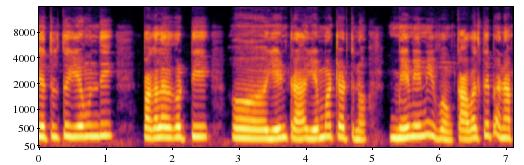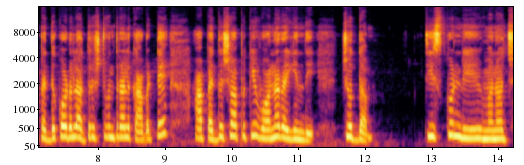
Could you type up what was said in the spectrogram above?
చేతులతో ఏముంది? పగలగొట్టి ఏంట్రా? ఏం మాట్లాడుతున్నావు? మేమేమి ఇవ్వం. కావాలితే నా పెద్ద కోడలు అదృష్టవంతురాలు కాబట్టే ఆ పెద్ద షాపుకి ఓనర్ అయ్యింది. చూద్దాం. తీసుకోండి మనోజ్.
